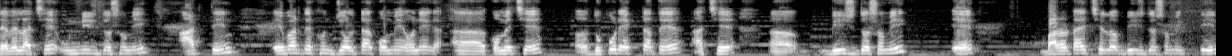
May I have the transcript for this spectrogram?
লেভেল আছে উনিশ দশমিক আট তিন। এবার দেখুন জলটা কমে অনেক কমেছে। দুপুর একটাতে আছে বিশ দশমিক এক, বারোটায় ছিল বিশ দশমিক তিন,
